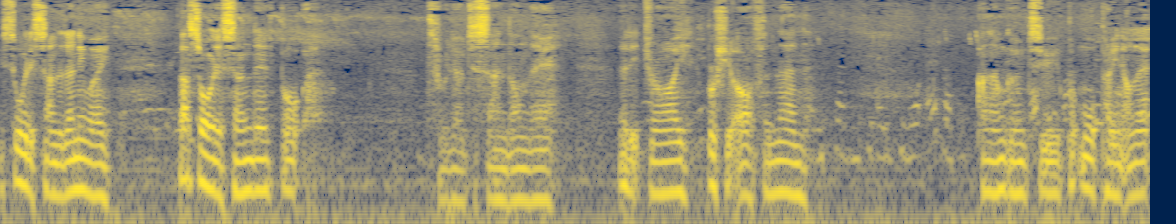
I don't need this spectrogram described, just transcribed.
It's already sanded anyway. That's already sanded, but threw loads of sand on there. Let it dry, brush it off, and then and I'm going to put more paint on it.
